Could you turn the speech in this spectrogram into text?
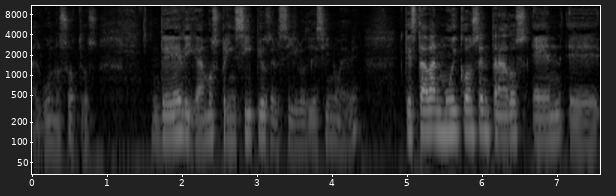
algunos otros, de, digamos, principios del siglo XIX, que estaban muy concentrados en eh,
